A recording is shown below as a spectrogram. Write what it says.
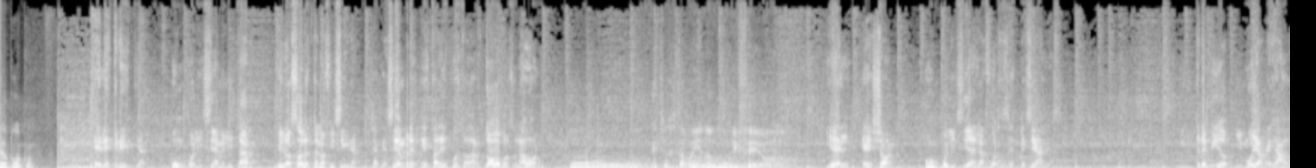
Quedó poco. Él es Cristian, un policía militar que no solo está en la oficina, ya que siempre está dispuesto a dar todo por su labor. Uh, esto se está poniendo muy feo. Y él es John, un policía de las fuerzas especiales. Es intrépido y muy arriesgado.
